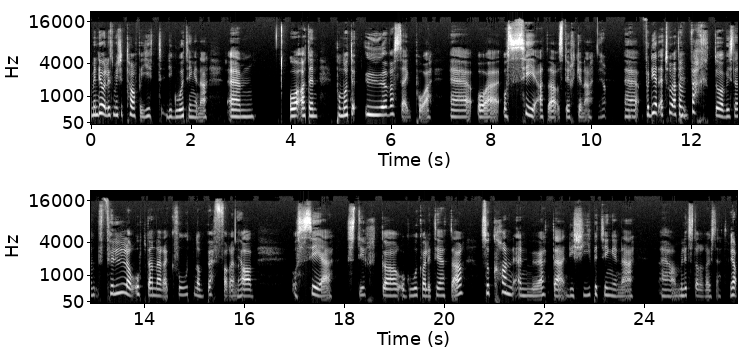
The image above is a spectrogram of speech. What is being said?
Men det å liksom ikke ta for gitt de gode tingene, um, og at en på en måte øver seg på uh, å, å se etter styrkene. Ja. Uh, fordi jeg tror etter hvert da, hvis en fyller opp den der kvoten og bufferen Ja. av å se styrker og gode kvaliteter, så kan en møte de kjipe tingene eh, med litt større raushet. Ja.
